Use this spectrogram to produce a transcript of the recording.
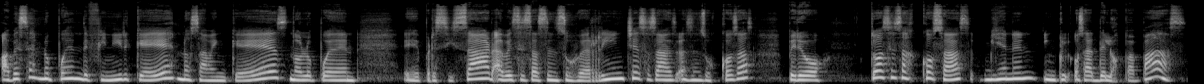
a veces no pueden definir qué es, no saben qué es, no lo pueden eh, precisar, a veces hacen sus berrinches, o sea, hacen sus cosas, pero todas esas cosas vienen, o sea, de los papás,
